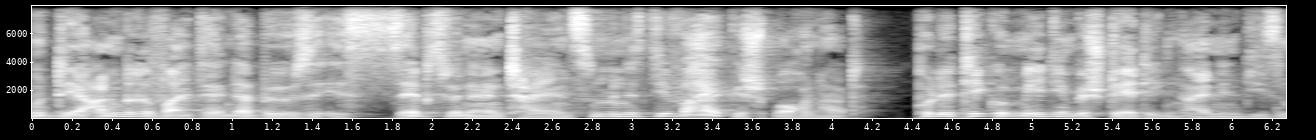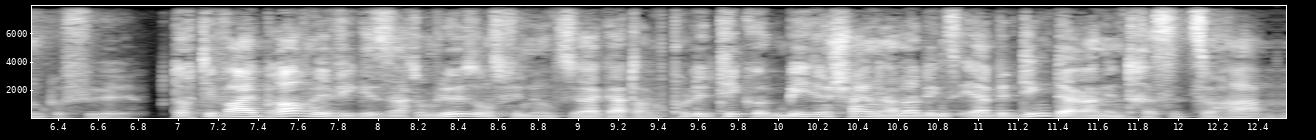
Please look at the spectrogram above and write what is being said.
und der andere weiterhin der Böse ist, selbst wenn er in Teilen zumindest die Wahrheit gesprochen hat. Politik und Medien bestätigen einen in diesem Gefühl. Doch die Wahrheit brauchen wir, wie gesagt, um Lösungsfindung zu ergattern. Politik und Medien scheinen allerdings eher bedingt daran Interesse zu haben.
